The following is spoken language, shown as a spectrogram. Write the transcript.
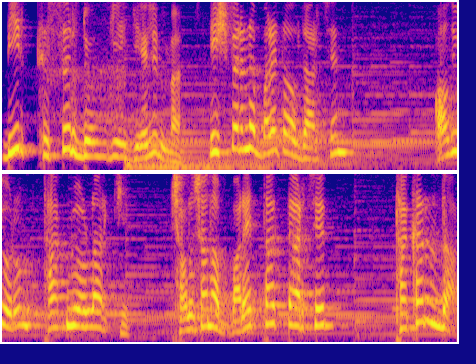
bir kısır döngüye girelim mi? İşverene baret al dersin. Alıyorum takmıyorlar ki. Çalışana baret tak dersin. Takarız da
